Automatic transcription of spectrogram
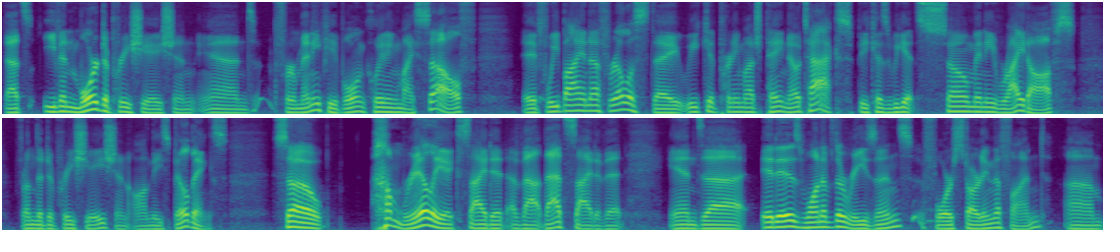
that's even more depreciation. And for many people, including myself, if we buy enough real estate, we could pretty much pay no tax because we get so many write offs from the depreciation on these buildings. So I'm really excited about that side of it. And uh, it is one of the reasons for starting the fund. Um,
